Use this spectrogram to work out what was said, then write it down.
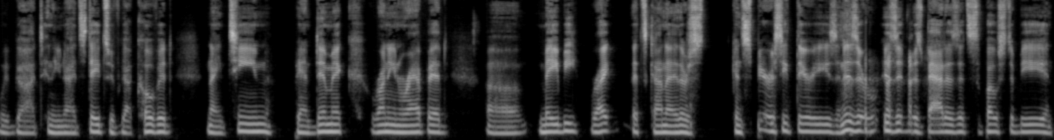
We've got in the United States, we've got COVID 19 pandemic running rapid. Uh, maybe right. It's kind of there's conspiracy theories, and is it is it as bad as it's supposed to be? And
